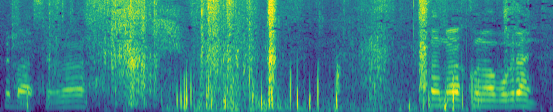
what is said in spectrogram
Treba se vratiti. Sad nakon ovog ranja.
